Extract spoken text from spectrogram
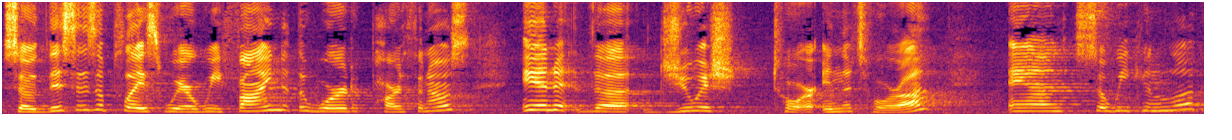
So this is a place where we find the word parthenos in the Jewish Torah, in the Torah. And so we can look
